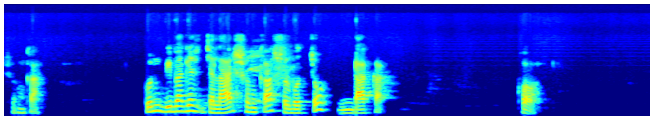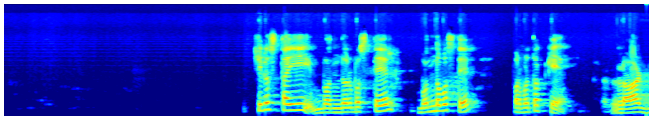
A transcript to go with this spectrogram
সংখ্যা। কোন বিভাগের জেলার সংখ্যা সর্বোচ্চ? ঢাকা। ক। চিরস্থায়ী বন্দোবস্তের বন্দোবস্তের প্রবর্তক কে? লর্ড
